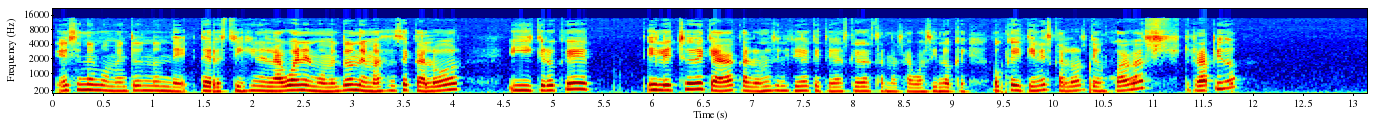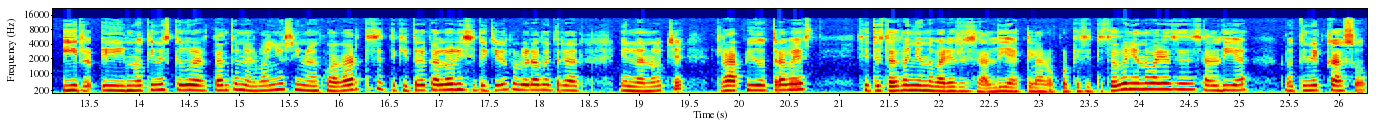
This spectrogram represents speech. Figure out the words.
es en el momento en donde te restringen el agua, en el momento donde más hace calor. Y creo que el hecho de que haga calor no significa que tengas que gastar más agua, sino que, ok, tienes calor, te enjuagas rápido y, y, no tienes que durar tanto en el baño, sino enjuagarte, se te quita el calor. Y si te quieres volver a meter en la noche, rápido otra vez, si te estás bañando varias veces al día, claro, porque si te estás bañando varias veces al día, no tiene caso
